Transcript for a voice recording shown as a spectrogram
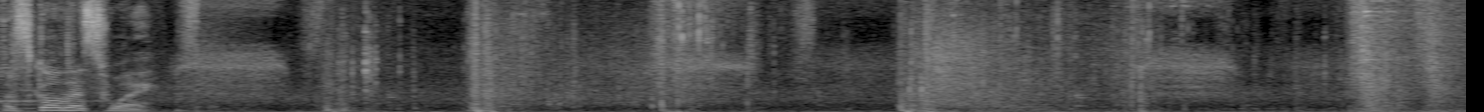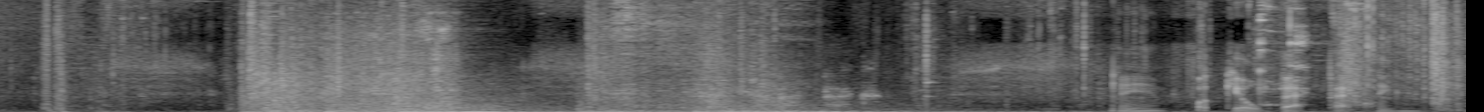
Let's go this way. Backpack, nigga.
